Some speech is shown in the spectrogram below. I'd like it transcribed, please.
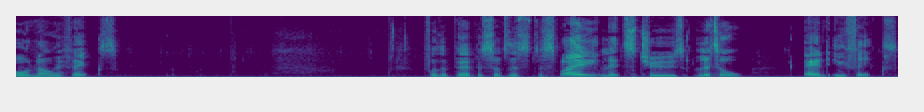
or no effects. For the purpose of this display, let's choose little and effects.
